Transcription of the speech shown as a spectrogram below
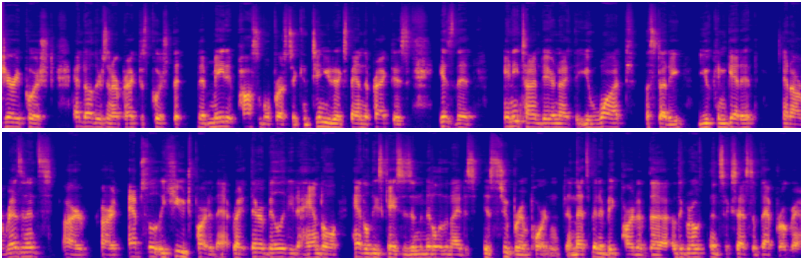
Jerry pushed and others in our practice pushed that that made it possible for us to continue to expand the practice is that anytime, day or night, that you want a study, you can get it. And our residents are are an absolutely huge part of that, right? Their ability to handle handle these cases in the middle of the night is, is super important, and that's been a big part of the of the growth and success of that program.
